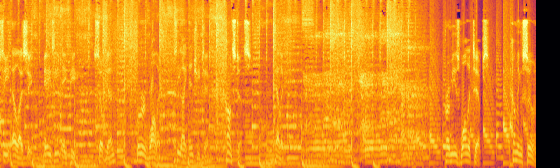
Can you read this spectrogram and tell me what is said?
CLIC, AZAP, Silk'in, Bird Wallet, CINGTIC, Constance, Kelly. Hermes Wallet Tips, coming soon.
